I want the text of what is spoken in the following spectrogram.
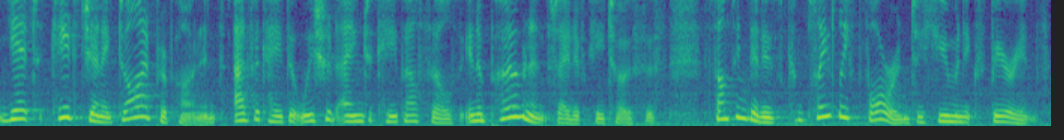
Yet, ketogenic diet proponents advocate that we should aim to keep ourselves in a permanent state of ketosis, something that is completely foreign to human experience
